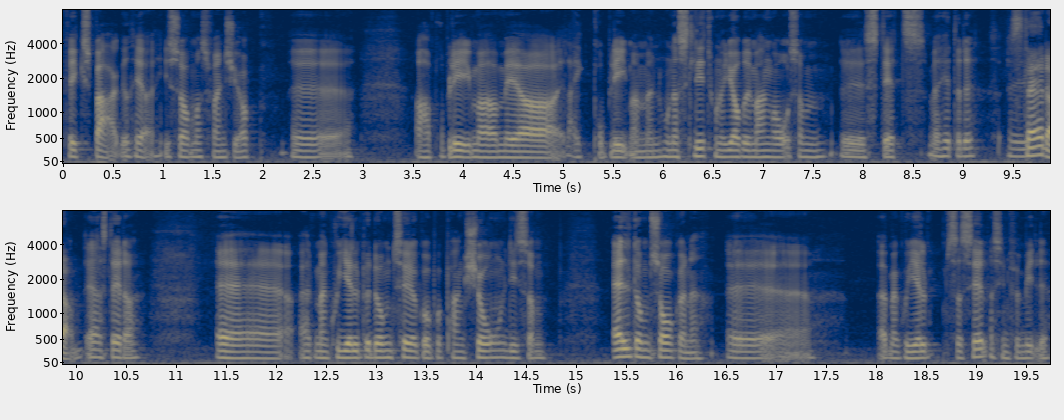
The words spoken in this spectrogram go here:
fik sparket her i sommer for en job. Øh, og har problemer med at, eller ikke problemer, men hun har slidt, hun har jobbet i mange år som øh, stats, hvad hedder det? Städare? Ja, städare. Øh, at man kunne hjælpe dem til at gå på pension, ligesom alle de sorgerne, øh, at man kunne hjælpe sig selv og sin familie.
